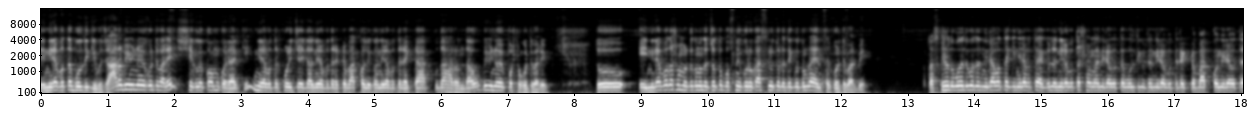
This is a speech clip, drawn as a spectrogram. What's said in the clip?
যে নিরাপত্তা বলতে কি বোঝো আরও বিভিন্ন করতে পারে, সেগুলো কম করে আর কি। নিরাপত্তার পরিচয় দাও, নিরাপত্তার একটা বাক্য লিখো, নিরাপত্তার একটা উদাহরণ দাও বিভিন্নভাবে প্রশ্ন করতে পারে। তো এই নিরাপত্তা সম্পর্কে তোমাদের যত প্রশ্ন করো আজকে উত্তরটা দেখবে তোমরা অ্যান্সার করতে পারবে। তো আজকে শুধু বলে দেবো যে নিরাপত্তা কি? নিরাপত্তা এগুলো নিরাপত্তার সংজ্ঞা, নিরাপত্তা বলতে কি বোঝো? নিরাপত্তার একটা বাক্য, নিরাপত্তা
